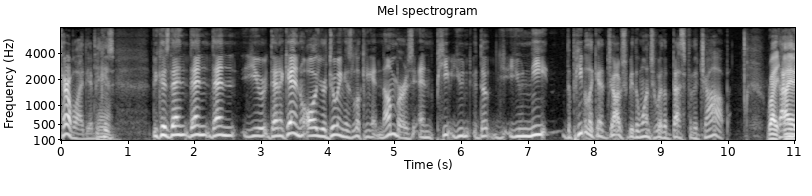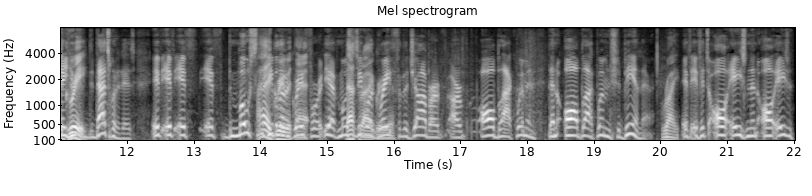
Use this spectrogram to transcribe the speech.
Terrible idea because because then then then you then again all you're doing is looking at numbers and pe- you the you need the people that get jobs should be the ones who are the best for the job. Right, I, mean, they- agree. you- that's what it is. If if if if the most of the I people that are great that. for it, yeah, if most That's of the people that are great for the job are are all black women, then all black women should be in there. Right. If if it's all Asian, then all Asian.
